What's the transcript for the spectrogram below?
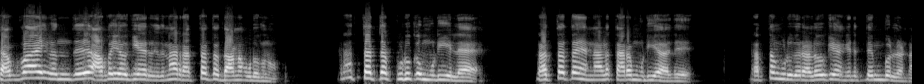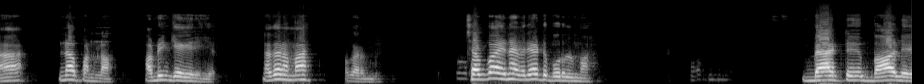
செவ்வாய் வந்து அவயோகியா இருக்குதுன்னா ரத்தத்தை தானம் கொடுக்கணும். ரத்தத்தை கொடுக்க முடியல. ரத்தத்தை என்னால் தர முடியாது. ரத்தம் கொடுக்குற அளவுக்கு என்கிட்ட தெம்பு இல்லைன்னா என்ன பண்ணலாம் அப்படின்னு கேட்குறீங்க அதானம்மா உட்காருங்க. செவ்வாய்னா விளையாட்டு பொருள்மா? பேட்டு பாலு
